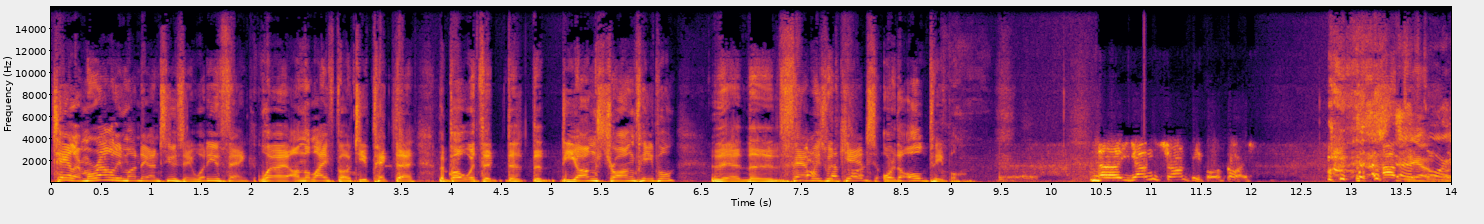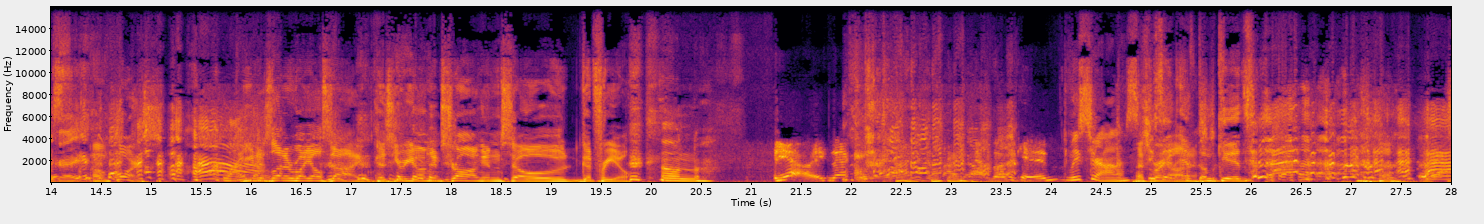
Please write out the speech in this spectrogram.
Taylor, Morality Monday on Tuesday. What do you think? What, uh, on the lifeboat, do you pick the, the boat with the, the, the, the young, strong people, the the families with kids, or the old people? The young, strong people, of course. Damn, okay. Of course. You just let everybody else die because you're young and strong, and so good for you. Oh, no. Yeah, exactly. I have those kids. At least you're honest. That's She very said, F honest. them kids.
